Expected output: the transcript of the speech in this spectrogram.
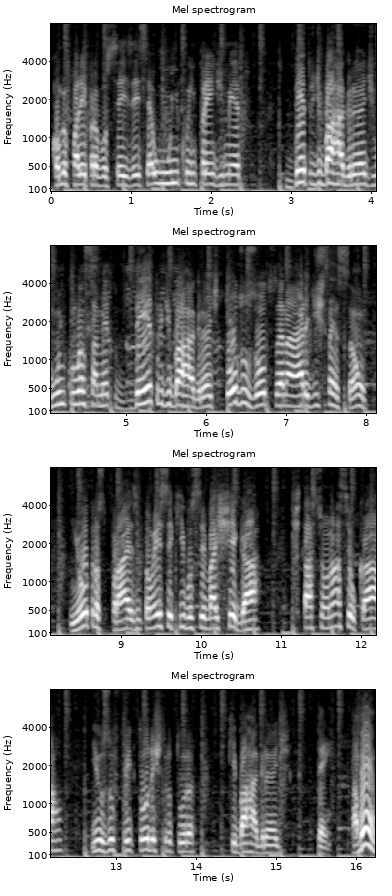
Como eu falei para vocês, esse é o único empreendimento dentro de Barra Grande, o único lançamento dentro de Barra Grande. Todos os outros é na área de extensão, em outras praias. Então esse aqui você vai chegar, estacionar seu carro e usufruir toda a estrutura que Barra Grande tem. Tá bom?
